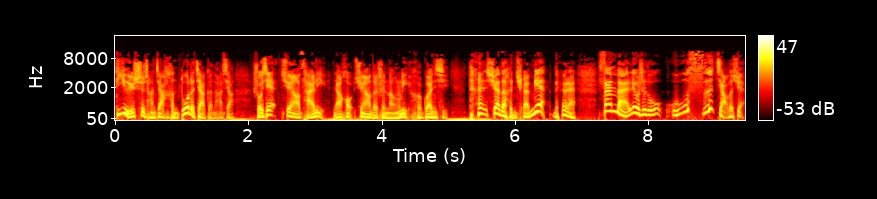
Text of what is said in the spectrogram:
低于市场价很多的价格拿下。首先炫耀财力，然后炫耀的是能力和关系，但炫的很全面，对不对？三百六十度无死角的炫。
